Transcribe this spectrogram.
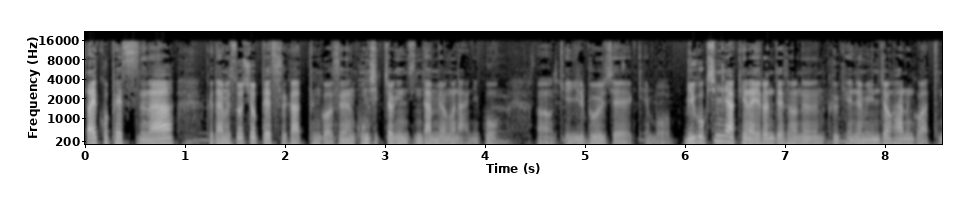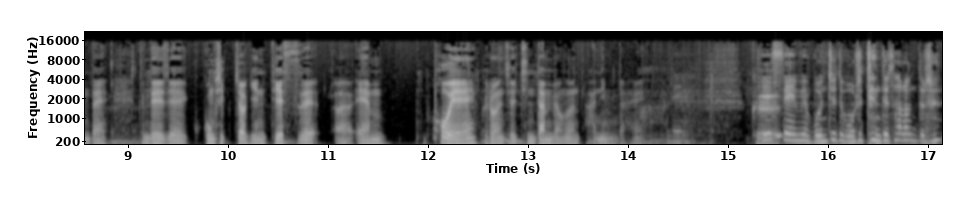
사이코패스나 음. 그다음에 소시오패스 같은 것은 공식적인 진단명은 아니고 음, 어, 이렇게 일부 이제 이렇게 뭐 미국 심리학회나 이런 데서는 그 개념을 인정하는 것 같은데 음. 근데 이제 공식적인 DSM-4의 그런 이제 진단명은 아닙니다. 예. 네. 그 DSM이 뭔지도 모를 텐데 사람들은.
